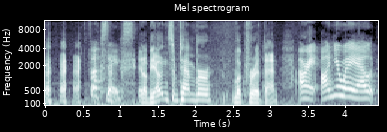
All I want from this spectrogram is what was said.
Fuck sakes. It'll be out in September. Look for it then. All right, on your way out,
